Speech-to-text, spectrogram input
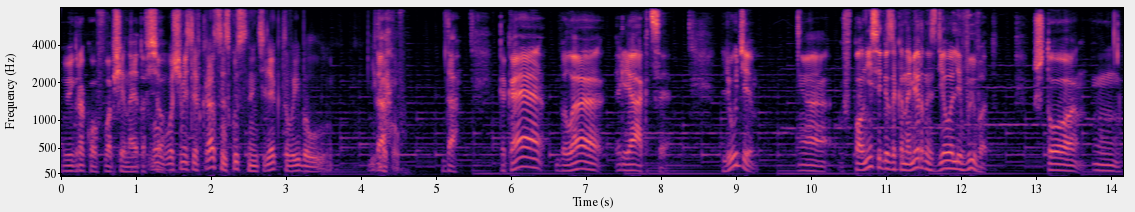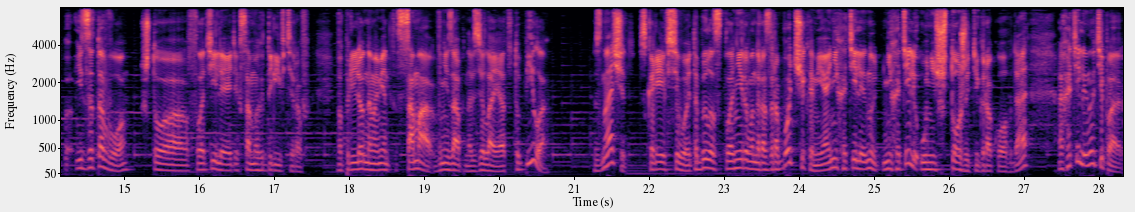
у игроков вообще на это все. Ну, в общем, если вкратце, искусственный интеллект выебал игроков. Да. Какая была реакция? Люди э, вполне себе закономерно сделали вывод, что из-за того, что флотилия этих самых дрифтеров в определенный момент сама внезапно взяла и отступила, значит, скорее всего, это было спланировано разработчиками, и они хотели, ну, не хотели уничтожить игроков, да, а хотели, ну, типа,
